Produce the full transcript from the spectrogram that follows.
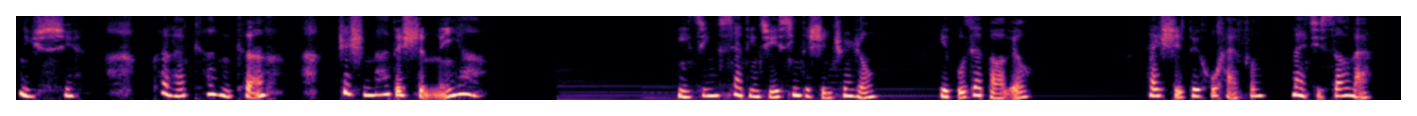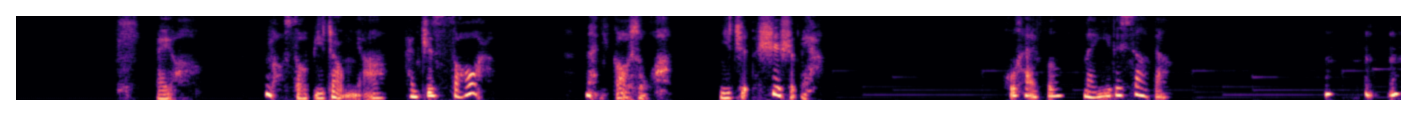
女婿。快来看看，这是妈的什么呀？已经下定决心的沈春荣，也不再保留，开始对胡海峰卖起骚来。哎呦，老骚逼丈母娘还真骚啊！那你告诉我，你指的是什么呀？胡海峰满意的笑道：“嗯嗯嗯，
